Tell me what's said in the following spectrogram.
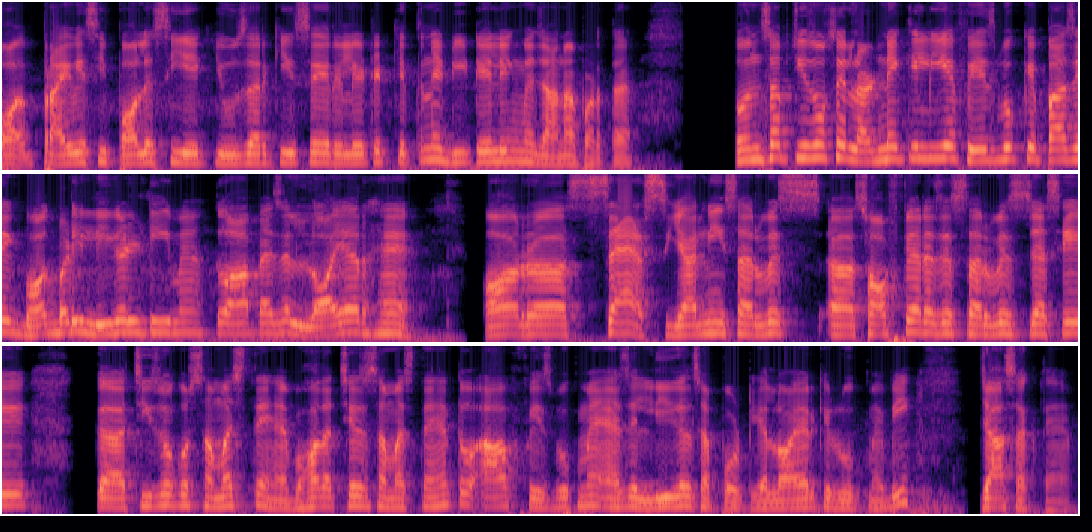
प्राइवेसी पॉलिसी एक यूज़र की से रिलेटेड कितने डिटेलिंग में जाना पड़ता है। तो उन सब चीज़ों से लड़ने के लिए फेसबुक के पास एक बहुत बड़ी लीगल टीम है। तो आप एज ए लॉयर हैं और सैस यानी service software as a service जैसे चीज़ों को समझते हैं, बहुत अच्छे से समझते हैं तो आप फेसबुक में एज ए लीगल सपोर्ट या लॉयर के रूप में भी जा सकते हैं।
